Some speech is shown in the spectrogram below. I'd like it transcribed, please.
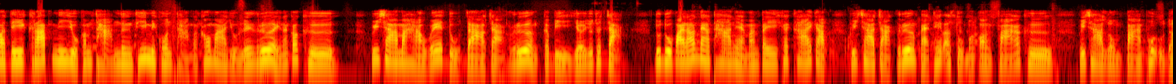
วัสดีครับ มีอยู่คำถามหนึ่งที่มีคนถามกันเข้ามาอยู่เรื่อยๆ นั่นก็คือ วิชามหาเวทดูดดาวจากเรื่องกระบี่เยอะยุทธจักร ดูดูๆไปแล้วแนวทางเนี่ยมันไปคล้ายๆ กับวิชาจากเรื่องแปดเทพอสูรมังกรฟ้าก็คือ วิชาลมปาณพูดอุด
